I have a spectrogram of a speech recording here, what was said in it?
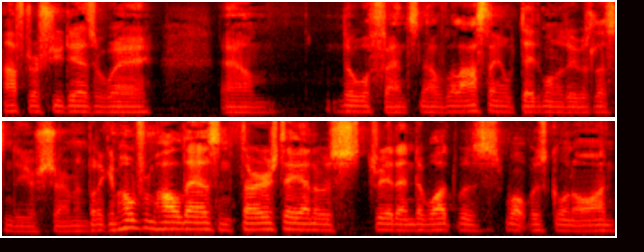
after a few days away. Um, no offense now. The last thing I did want to do was listen to your sermon. But I came home from holidays on Thursday and I was straight into what was what was going on,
